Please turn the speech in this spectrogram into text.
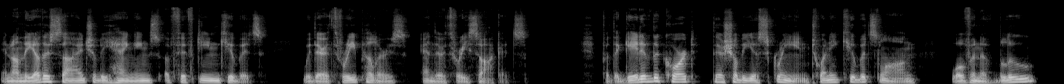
And on the other side shall be hangings of fifteen cubits, with their three pillars and their three sockets. For the gate of the court there shall be a screen twenty cubits long, woven of blue,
